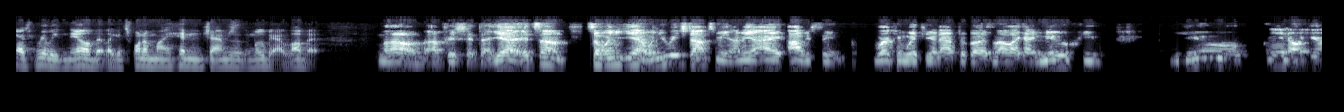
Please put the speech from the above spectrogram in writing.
guys really nailed it. Like it's one of my hidden gems of the movie. I love it. No, I appreciate that. Yeah, it's um. So when you, yeah, when you reached out to me, I mean, I obviously working with you in AfterBuzz, now like I knew you, you, you know, your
